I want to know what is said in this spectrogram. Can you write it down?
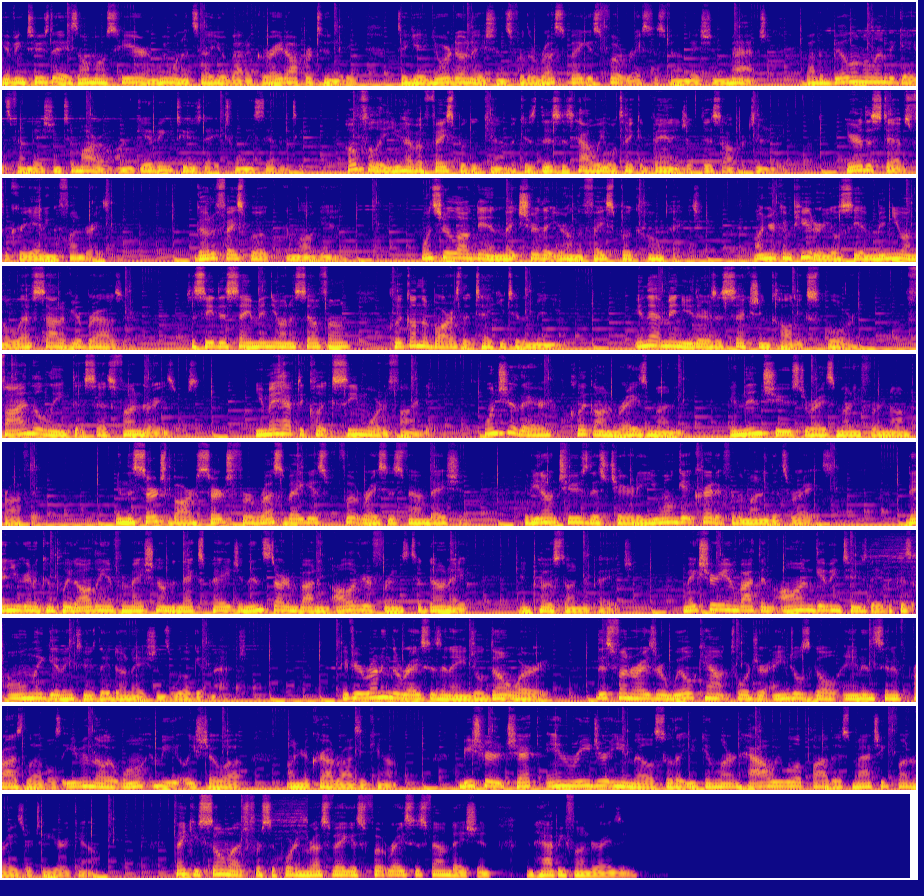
Giving Tuesday is almost here, and we want to tell you about a great opportunity to get your donations for the Russ Vegas Foot Races Foundation matched by the Bill and Melinda Gates Foundation tomorrow on Giving Tuesday 2017. Hopefully, you have a Facebook account because this is how we will take advantage of this opportunity. Here are the steps for creating a fundraiser. Go to Facebook and log in. Once you're logged in, make sure that you're on the Facebook homepage. On your computer, you'll see a menu on the left side of your browser. To see this same menu on a cell phone, click on the bars that take you to the menu. In that menu, there is a section called Explore. Find the link that says Fundraisers. You may have to click See More to find it. Once you're there, click on Raise Money, and then choose to raise money for a nonprofit. In the search bar, search for Russ Vegas Foot Races Foundation. If you don't choose this charity, you won't get credit for the money that's raised. Then you're going to complete all the information on the next page and then start inviting all of your friends to donate and post on your page. Make sure you invite them all on Giving Tuesday because only Giving Tuesday donations will get matched. If you're running the race as an angel, don't worry. This fundraiser will count towards your Angels goal and incentive prize levels, even though it won't immediately show up on your CrowdRise account. Be sure to check and read your email so that you can learn how we will apply this matching fundraiser to your account. Thank you so much for supporting Russ Vegas Foot Races Foundation and happy fundraising.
